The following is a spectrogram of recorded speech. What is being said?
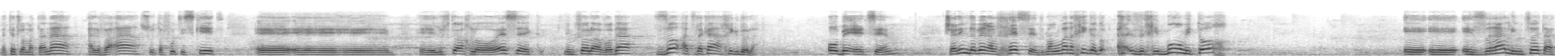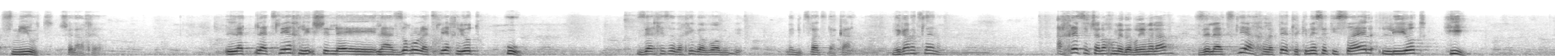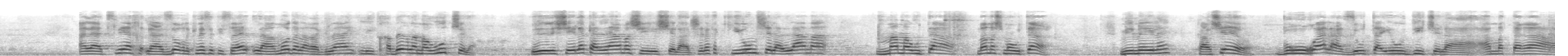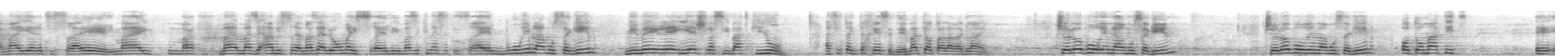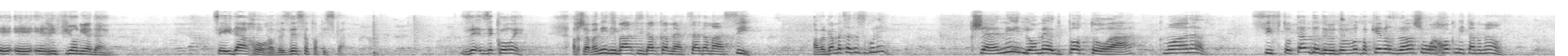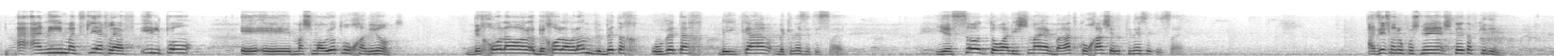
לתת לו מתנה, הלוואה, שותפות עסקית, אה, אה, אה, אה, לפתוח לו עסק, למצוא לו עבודה, זו הצדקה הכי גדולה. או בעצם, כשאני מדבר על חסד, במובן הכי גדול, זה חיבור מתוך אה, אה, עזרה למצוא את העצמיות של האחר. לה- להצליח, של, לעזור לו להצליח להיות הוא. זה החסד הכי גבוה במצוות צדקה, וגם אצלנו. החסד שאנחנו מדברים עליו זה להצליח לתת לכנסת ישראל להיות היא. על להצליח לעזור לכנסת ישראל לעמוד על הרגליים, להתחבר למהות שלה, לשאלת הלמה שהיא שלה, לשאלת הקיום שלה, למה, מה מהותה, מה משמעותה. ממילא, כאשר ברורה לה הזהות היהודית שלה, המטרה, מהי ארץ ישראל, מה, מה, מה, מה זה עם ישראל, מה זה הלאום הישראלי, מה זה כנסת ישראל, ברורים לה המושגים, ממילא יש לה סיבת קיום. עשית איתה חסד, העמדת אותה על הרגליים. כשלא ברורים לה המושגים, כשלא ברורים לה המושגים, אוטומטית אה, אה, אה, אה, רפיון ידיים. צעידה אחורה, וזה סוף הפסקה. זה, זה קורה. עכשיו, אני דיברתי דווקא מהצד המעשי, אבל גם בצד הסגולי. כשאני לומד פה תורה, כמו הענב, שפתותיו דובבות בקבר זה דבר שהוא רחוק מאיתנו מאוד. אני מצליח להפעיל פה אה, אה, משמעויות רוחניות בכל, העול, בכל העולם ובטח ובטח בעיקר בכנסת ישראל. יסוד תורה לשמה היא הגברת כוחה של כנסת ישראל. אז יש לנו פה שני, שני תפקידים,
